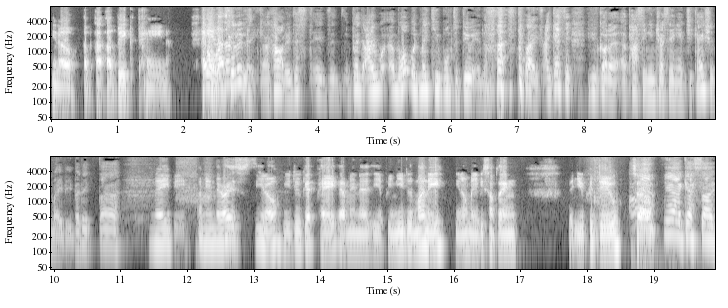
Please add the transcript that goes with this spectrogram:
you know, a, a big pain. Hey, Oh, another absolutely. I can't. It just, it, it- but I, what would make you want to do it in the first place? I guess it, if you've got a, a passing interest in education, maybe, but it, uh, Maybe. I mean, there is, you know, you do get paid. I mean, uh, if you need the money, you know, maybe something that you could do. So, oh, yeah, I guess so.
